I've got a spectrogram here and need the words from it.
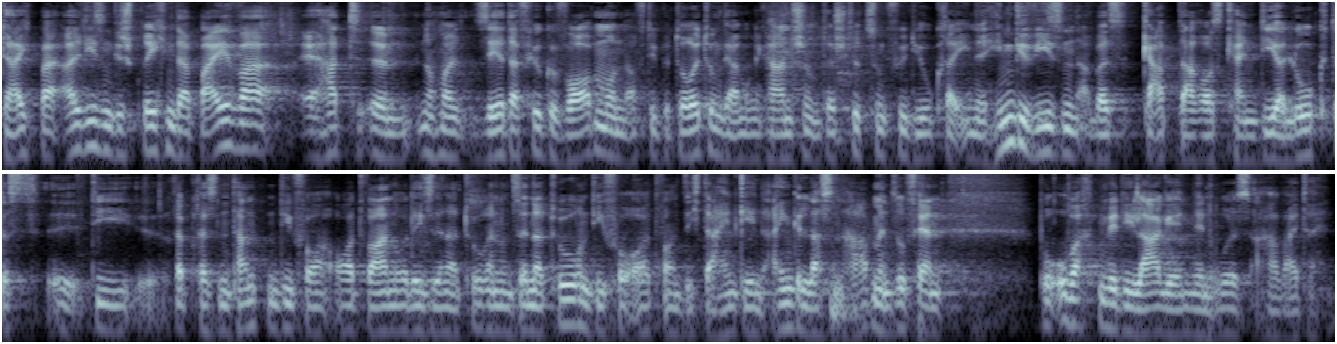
Da ich bei all diesen Gesprächen dabei war, er hat ähm, nochmal sehr dafür geworben und auf die Bedeutung der amerikanischen Unterstützung für die Ukraine hingewiesen, aber es gab daraus keinen Dialog, dass äh, die Repräsentanten, die vor Ort waren oder die Senatorinnen und Senatoren, die vor Ort waren, sich dahingehend eingelassen haben. Insofern beobachten wir die Lage in den USA weiterhin.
